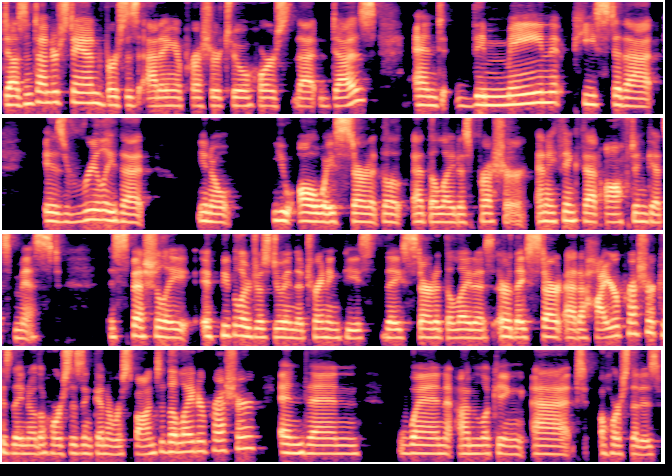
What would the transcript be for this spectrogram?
doesn't understand versus adding a pressure to a horse that does? And the main piece to that is really that you know you always start at the at the lightest pressure and i think that often gets missed especially if people are just doing the training piece they start at the lightest or they start at a higher pressure because they know the horse isn't going to respond to the lighter pressure and then when I'm looking at a horse that is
